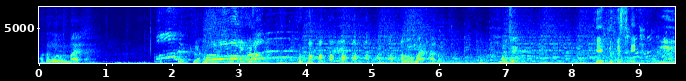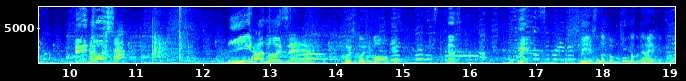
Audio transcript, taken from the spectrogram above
あと5分前おーびっくりした。5分前あともうちょい。えどうして？えどうして？いい反応ですね。こじこじも。なんですかいやいやそんなドッキリとかじゃないよ別に。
